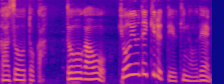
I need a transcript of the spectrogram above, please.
画像とか動画を共有できるっていう機能で、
